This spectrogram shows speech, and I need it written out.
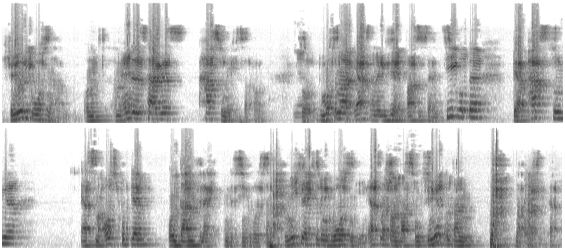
Ich will nur die Großen haben. Und am Ende des Tages hast du nichts davon. Ja. So, du musst immer erst analysieren, was ist deine Zielgruppe, wer passt zu mir, erstmal ausprobieren und dann vielleicht ein bisschen größer machen. Nicht gleich zu den Großen gehen. Erstmal schauen, was funktioniert und dann nach außen. Ja.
